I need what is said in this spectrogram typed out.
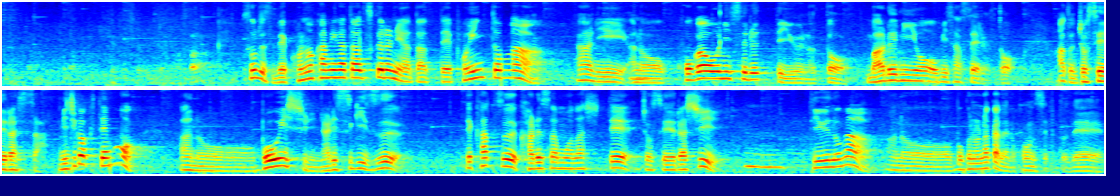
作ったのか聞かせていただけますか？そうですね。この髪型を作るにあたってポイントはやはりあの小顔にするっていうのと丸みを帯びさせるとあと女性らしさ。短くてもあのボーイッシュになりすぎずでかつ軽さも出して女性らしいっていうのが、あの僕の中でのコンセプトで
